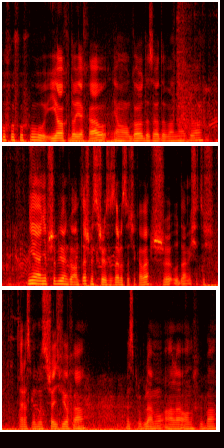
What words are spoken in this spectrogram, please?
hu, hu, hu, hu. Joch dojechał. Ja mam golda załadowanego. Nie, nie przebiłem go. On też mnie strzelił za 0, co ciekawe. Czy uda mi się coś... Teraz mógłbym strzelić w Jocha. Bez problemu, ale on chyba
